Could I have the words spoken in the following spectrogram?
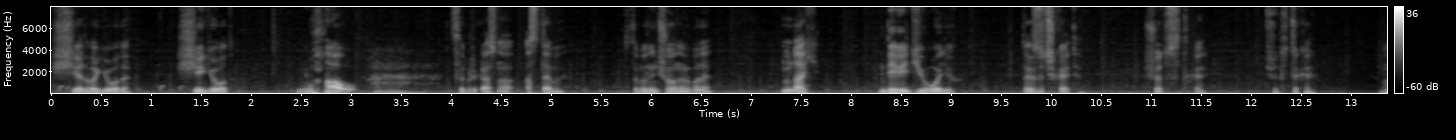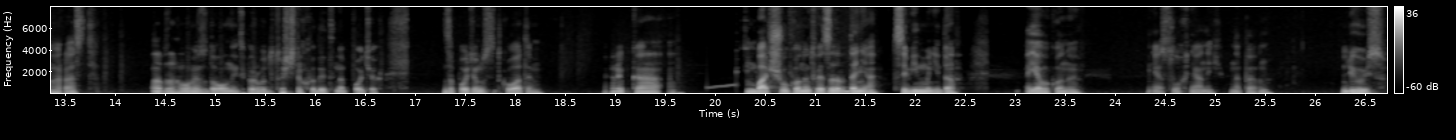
Ще два гіоди. Ще гіод. Вау. Це прекрасно. А з тебе? З тебе нічого не випаде? Ну дай. 9 діодів. Так, зачекайте. Що це таке? Що це таке? Гаразд. Але загалом я задоволений, тепер буду точно ходити на потяг. За потягом слідкувати. Рибка. Бачу, виконую твоє завдання. Це він мені дав. А я виконую. Я слухняний, напевно. Льюіс.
